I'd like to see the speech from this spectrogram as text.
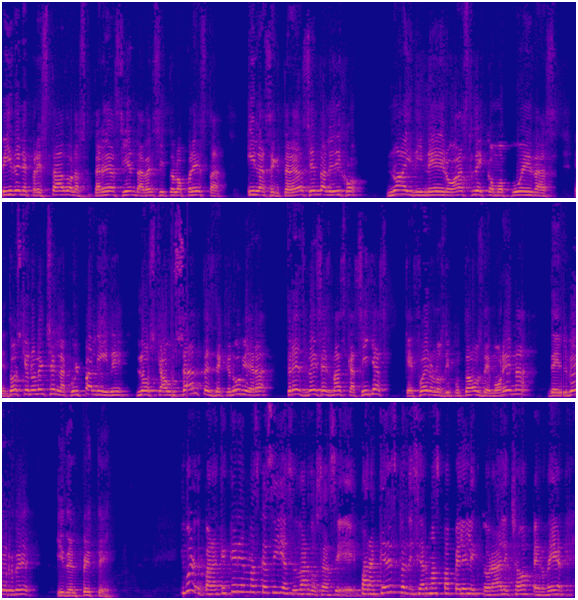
pídele prestado a la Secretaría de Hacienda a ver si te lo presta. Y la Secretaría de Hacienda le dijo, no hay dinero, hazle como puedas. Entonces que no le echen la culpa al INE los causantes de que no hubiera tres veces más casillas que fueron los diputados de Morena, del Verde y del PT. Y bueno, ¿para qué querían más casillas, Eduardo? O sea, ¿para qué desperdiciar más papel electoral echado a perder?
